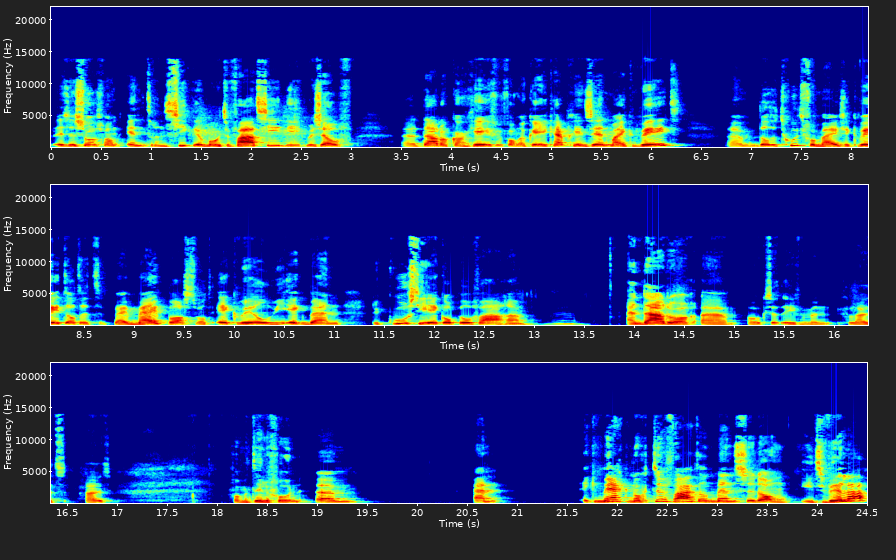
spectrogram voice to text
is een soort van intrinsieke motivatie die ik mezelf uh, daardoor kan geven van oké, ik heb geen zin, maar ik weet um, dat het goed voor mij is. Ik weet dat het bij mij past, wat ik wil, wie ik ben, de koers die ik op wil varen. En daardoor, uh, oh ik zet even mijn geluid uit van mijn telefoon. Um, en ik merk nog te vaak dat mensen dan iets willen,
